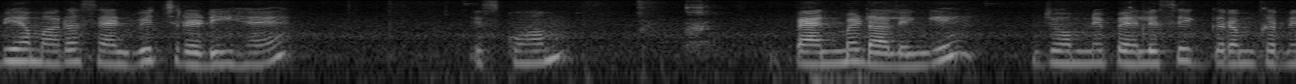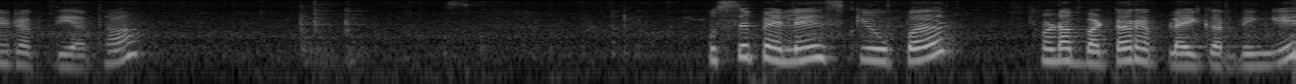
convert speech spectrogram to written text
अभी हमारा सैंडविच रेडी है। इसको हम पैन में डालेंगे, जो हमने पहले से गर्म करने रख दिया था। उससे पहले इसके ऊपर थोड़ा बटर अप्लाई कर देंगे।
